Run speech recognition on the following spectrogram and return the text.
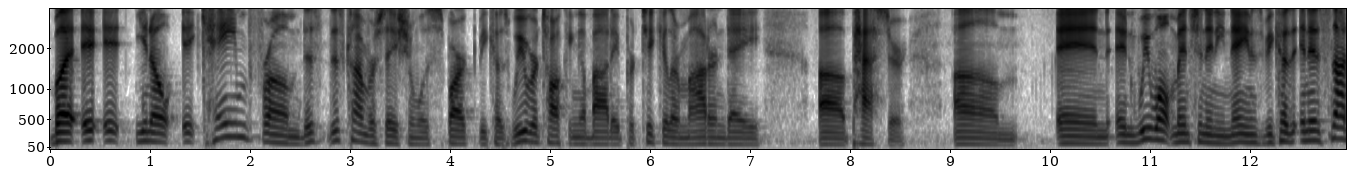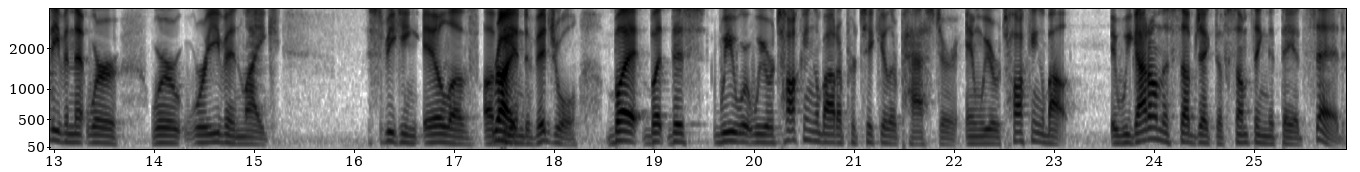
But it, it, you know, it came from this. This conversation was sparked because we were talking about a particular modern day uh, pastor, um, and and we won't mention any names because, and it's not even that we're we're we're even like speaking ill of, of Right. the individual but but this we were we were talking about a particular pastor and we were talking about we got on the subject of something that they had said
